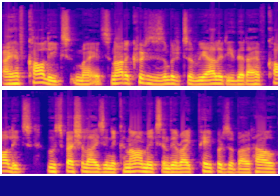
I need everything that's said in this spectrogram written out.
I have colleagues. My, it's not a criticism, but it's a reality that I have colleagues who specialize in economics and they write papers about how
